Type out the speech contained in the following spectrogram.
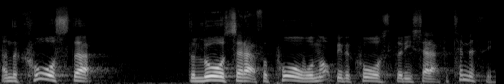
And the course that the Lord set out for Paul will not be the course that he set out for Timothy,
